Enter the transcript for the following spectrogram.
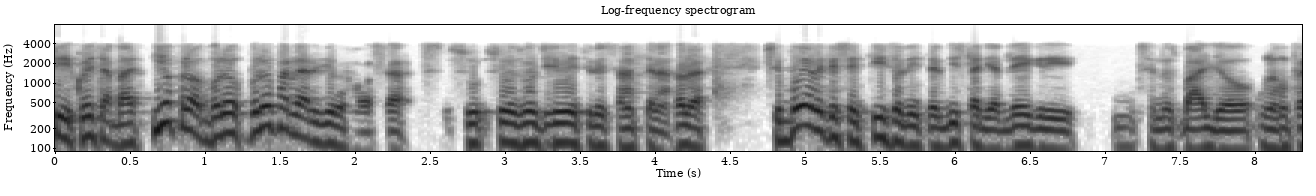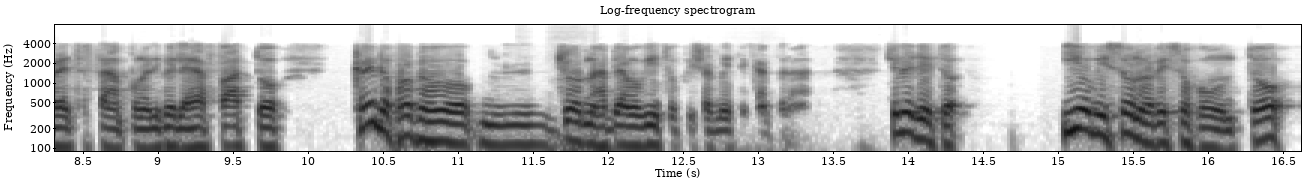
Sì, questa, io però volevo, volevo, parlare di una cosa su, sullo svolgimento del campionato. Allora, se voi avete sentito l'intervista di Allegri, se non sbaglio, una conferenza stampa, una di quelle che ha fatto, credo proprio il giorno che abbiamo vinto ufficialmente il campionato, ce l'ho detto, io mi sono reso conto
